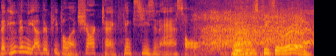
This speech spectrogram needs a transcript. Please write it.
That even the other people on Shark Tank thinks he's an asshole. He, he just keeps it real. Now,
